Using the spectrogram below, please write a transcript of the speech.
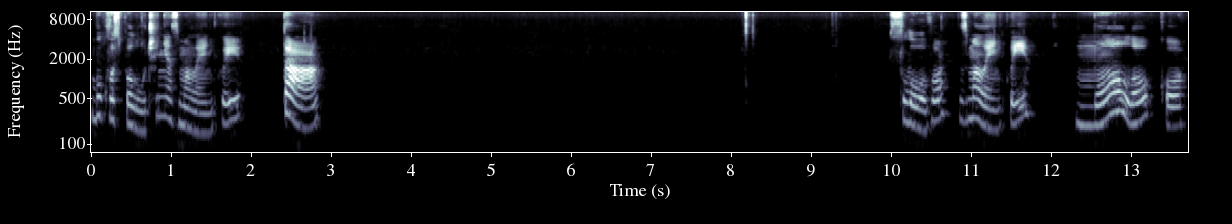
Буквосполучення з маленької та. Слово з маленької молоко.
